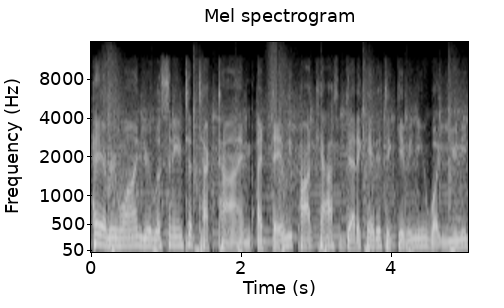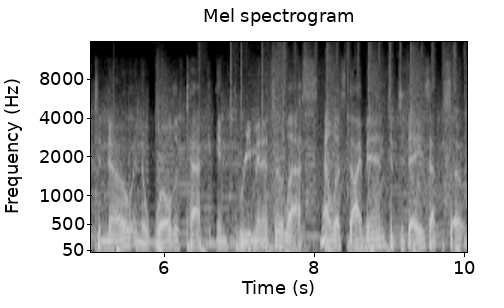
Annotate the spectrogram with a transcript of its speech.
Hey everyone, you're listening to Tech Time, a daily podcast dedicated to giving you what you need to know in the world of tech in three minutes or less. Now let's dive into today's episode.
